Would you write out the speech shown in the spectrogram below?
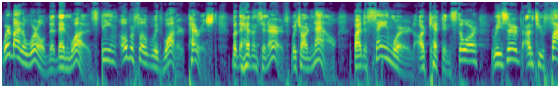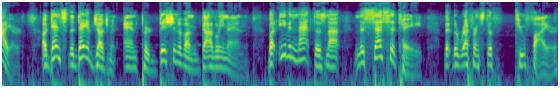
Whereby the world that then was, being overflowed with water, perished, but the heavens and earth, which are now, by the same word, are kept in store, reserved unto fire, against the day of judgment and perdition of ungodly men. But even that does not necessitate that the reference to to fire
